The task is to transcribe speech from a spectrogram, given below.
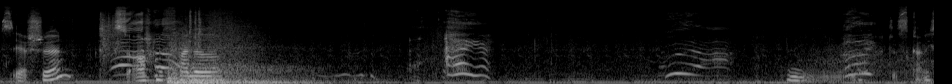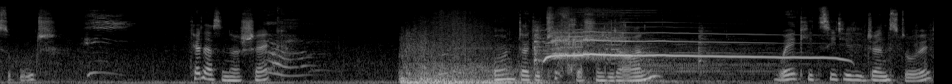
Sehr schön. Ist auch eine Falle. Uh, das ist gar nicht so gut. Keller ist in der Shack. Und da geht Tüftler schon wieder an. Wakey zieht hier die Gens durch.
